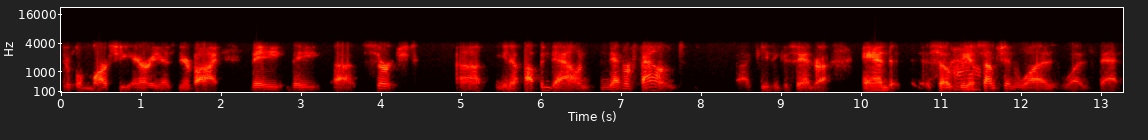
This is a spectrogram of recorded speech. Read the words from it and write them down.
beautiful marshy areas nearby. They they uh, searched, uh, you know, up and down. Never found uh, Keith and Cassandra, and so the assumption was was that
